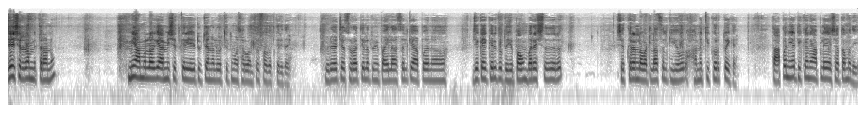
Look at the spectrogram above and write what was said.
जय श्रीराम मित्रांनो. मी अमोल लागे आम्ही शेतकरी या यूट्यूब चॅनलवरती तुम्हा सर्वांचं स्वागत करीत आहे. व्हिडिओच्या सुरुवातीला तुम्ही पाहिलं असेल की आपण जे काही करीत होतो हे पाहून बऱ्याच शेतकऱ्यांना वाटलं असेल की हे हा नक्की करतोय काय. तर आपण या ठिकाणी आपल्या या शेतामध्ये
